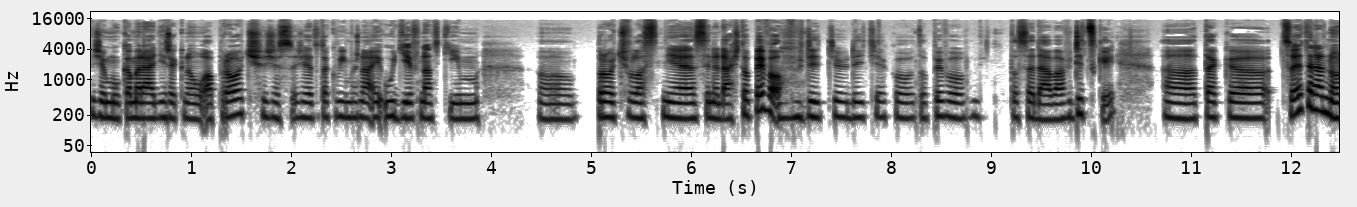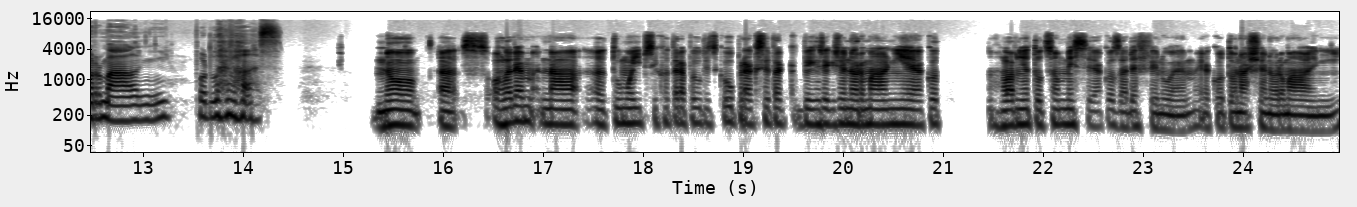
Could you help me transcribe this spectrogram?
že mu kamarádi řeknou a proč, že, že je to takový možná i údiv nad tím, uh, proč vlastně si nedáš to pivo, vždyť, vždyť jako to pivo, to se dává vždycky. Uh, tak uh, co je teda normální podle vás? No, s ohledem na e, tu moji psychoterapeutickou praxi, tak bych řekl, že normální je jako hlavně to, co my si jako zadefinujeme, jako to naše normální.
